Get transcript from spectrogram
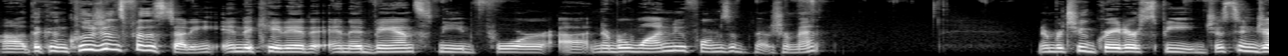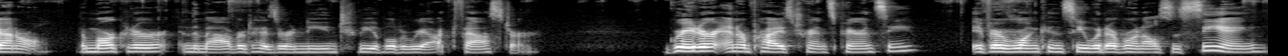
Uh, the conclusions for the study indicated an advanced need for uh, number one, new forms of measurement, Number two, greater speed. Just in general, the marketer and the advertiser need to be able to react faster. Greater enterprise transparency. If everyone can see what everyone else is seeing,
